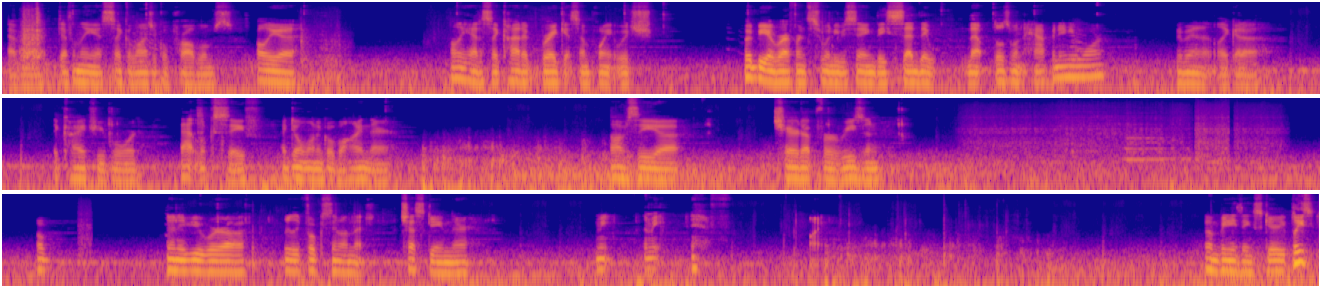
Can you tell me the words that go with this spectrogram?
Have uh, definitely a psychological problems. Probably a probably had a psychotic break at some point, which could be a reference to when he was saying they said they that those wouldn't happen anymore. Could have been like a Psychiatry board. That looks safe. I don't want to go behind there. Obviously, uh, chaired up for a reason. Oh, none of you were uh, really focusing on that chess game there. Let me, let me. Fine. Don't be anything scary, please.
